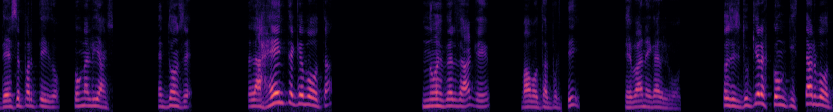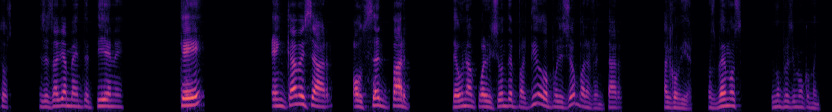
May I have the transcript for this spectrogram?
de ese partido con alianza, entonces la gente que vota no es verdad que va a votar por ti, te va a negar el voto. Entonces, si tú quieres conquistar votos, necesariamente tiene que encabezar o ser parte de una coalición de partidos de oposición para enfrentar al gobierno. Nos vemos en un próximo comentario.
